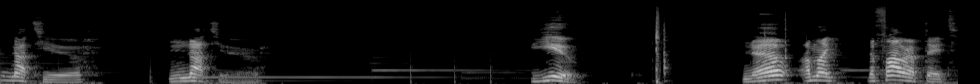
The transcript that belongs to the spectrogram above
not you. Not you. You. No, I'm like, the flower update.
